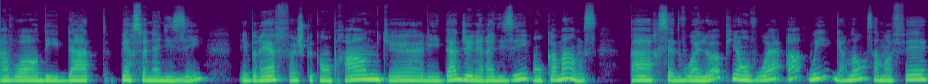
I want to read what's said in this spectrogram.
avoir des dates personnalisées. Et bref, je peux comprendre que les dates généralisées, on commence par cette voie-là, puis on voit, ah oui, gardons, ça m'a fait,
